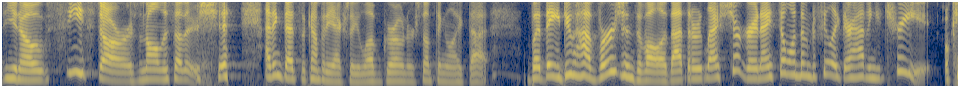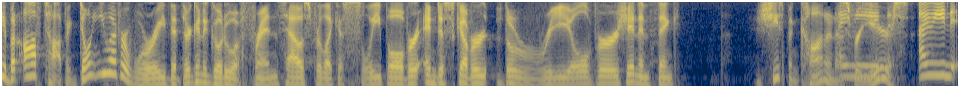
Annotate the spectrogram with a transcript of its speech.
you know, sea stars and all this other shit. I think that's the company actually, Love Grown or something like that. But they do have versions of all of that that are less sugar, and I still want them to feel like they're having a treat. Okay, but off topic. Don't you ever worry that they're going to go to a friend's house for like a sleepover and discover the real version and think, she's been conning us I for mean- years? I mean,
